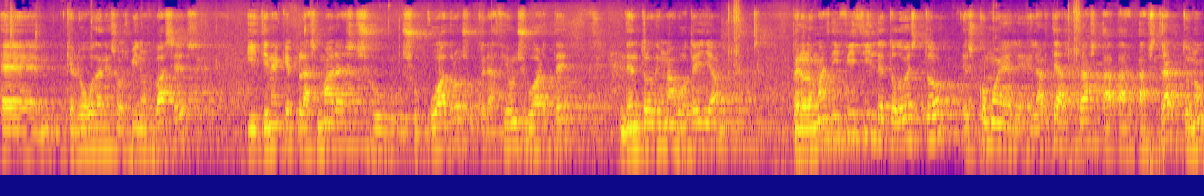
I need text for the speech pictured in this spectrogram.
eh, que luego dan esos vinos bases y tiene que plasmar su, su, cuadro, su creación, su arte dentro de una botella. Pero lo más difícil de todo esto es como el, el arte abstracto, ¿no?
